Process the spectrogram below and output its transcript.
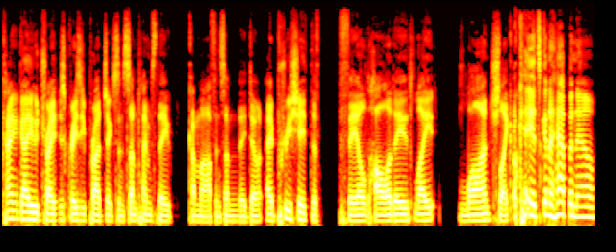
kind of guy who tries crazy projects and sometimes they come off and some they don't. I appreciate the failed holiday light launch. Like, okay, it's gonna happen now.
